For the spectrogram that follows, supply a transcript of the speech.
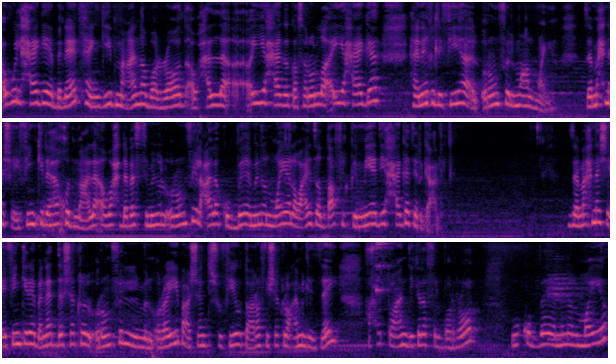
أول حاجة يا بنات هنجيب معانا براد أو حلة أي حاجة كسرولة أي حاجة هنغلي فيها القرنفل مع المية. زي ما إحنا شايفين كده هاخد معلقة واحدة بس من القرنفل على كوباية من المية. لو عايزة تضعفي الكمية دي حاجة ترجع لك. زي ما إحنا شايفين كده يا بنات ده شكل القرنفل من قريب عشان تشوفيه وتعرفي شكله عامل إزاي. هحطه عندي كده في البراد وكوباية من المية.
